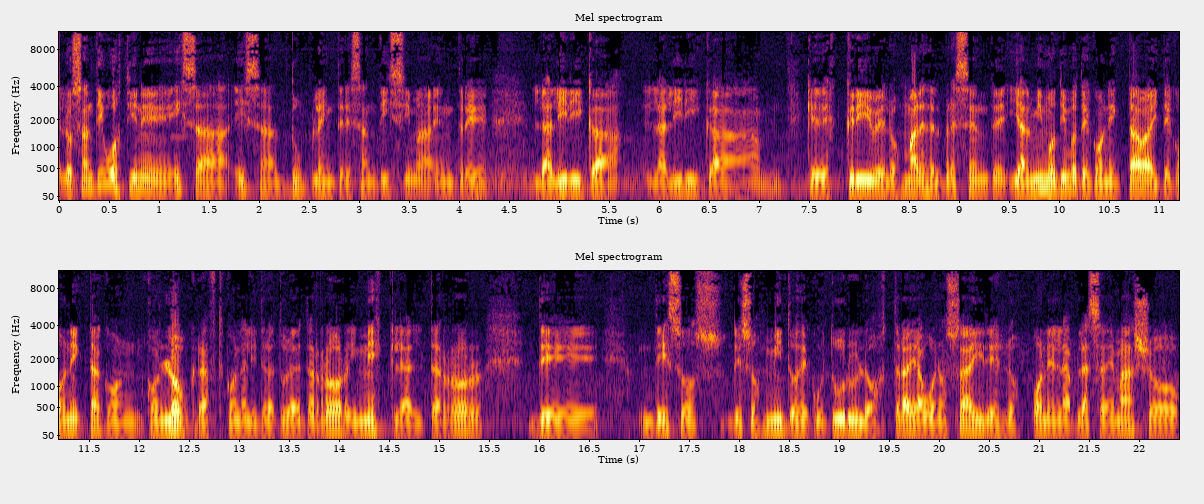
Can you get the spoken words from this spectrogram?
los antiguos tiene esa esa dupla interesantísima entre la lírica la lírica mm, que describe los males del presente y al mismo tiempo te conectaba y te conecta con, con Lovecraft con la literatura de terror y mezcla el terror de de esos de esos mitos de Cthulhu los trae a Buenos Aires los pone en la Plaza de Mayo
